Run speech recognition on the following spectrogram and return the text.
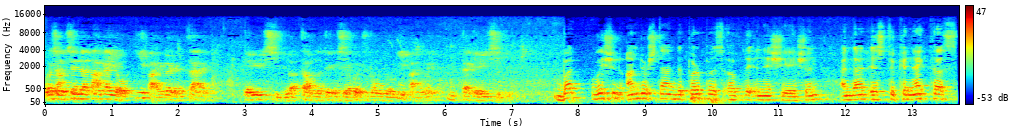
我想现在大概有一百个人在给予启迪了，在我们的这个协会之中，有一百位在给予启迪。But we should understand the purpose of the initiation, and that is to connect us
